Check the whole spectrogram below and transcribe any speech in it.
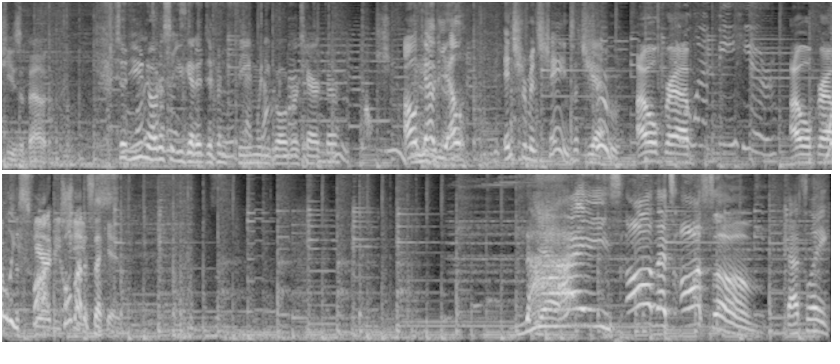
she's about. So, do you notice that you get a different theme when you go over a character? Oh yeah, the, el- the instruments change. That's Yeah. true. I will grab. wanna be here. I will grab Holy the fuck! scaredy Hold on a sheeps. second. Nice! Oh, that's awesome! That's like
